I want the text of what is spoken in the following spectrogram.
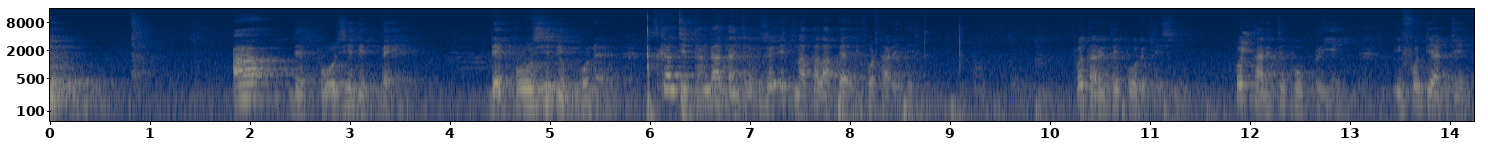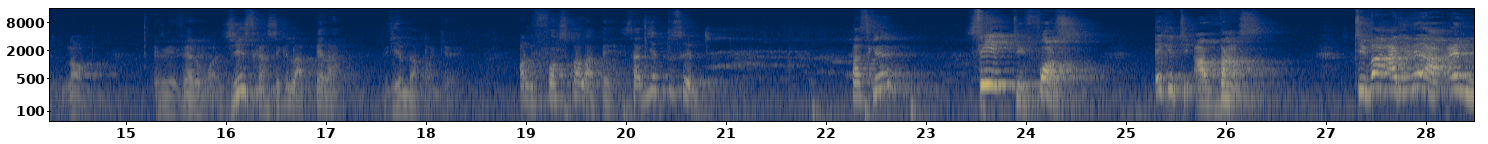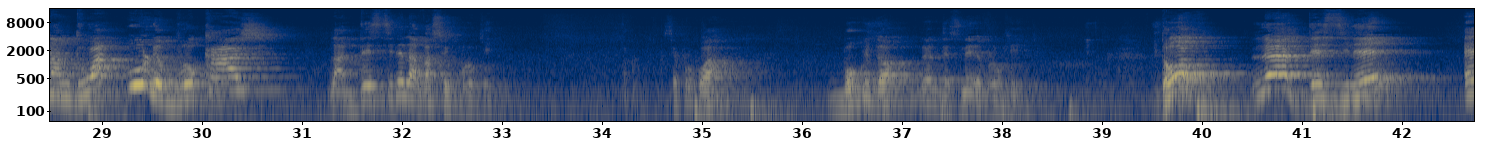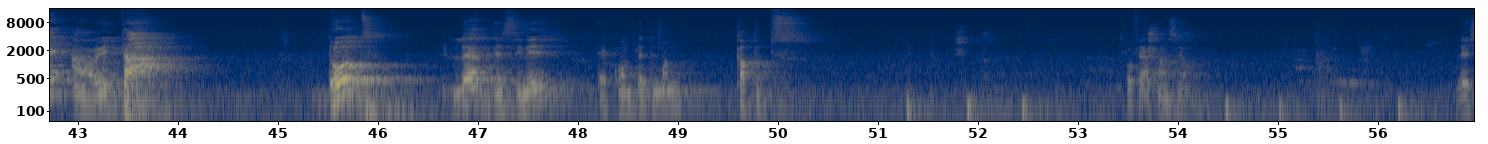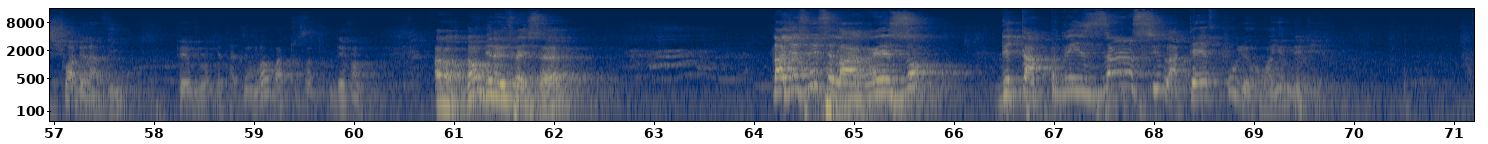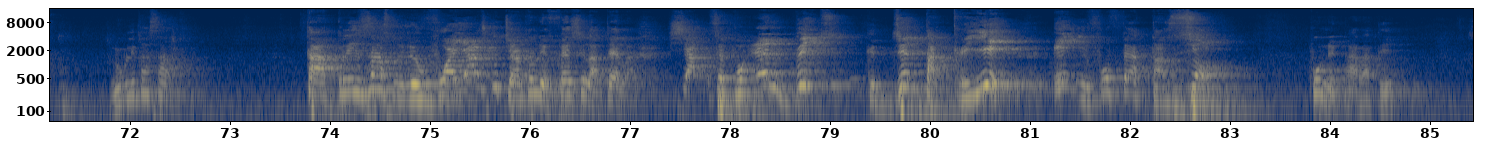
a des projets de paix, des projets de bonheur. Parce que quand tu t'engages dans quelque chose et tu n'as pas la paix, il faut t'arrêter. Il faut t'arrêter pour réfléchir. Il faut t'arrêter pour prier. Il faut dire à Dieu, non, révèle-moi. Jusqu'à ce que la paix là vienne dans ton cœur. On ne force pas la paix, ça vient tout seul. Parce que si tu forces et que tu avances, tu vas arriver à un endroit où le blocage, la destinée là va se bloquer. C'est pourquoi beaucoup d'hommes, leur destinée est bloquée. D'autres, leur destinée est en retard. D'autres, leur destinée est complètement capoute. Il faut faire attention. Les choix de la vie peuvent bloquer ta vie. On va voir tout ça devant. Alors, donc, bien aimés frères et sœurs, la destinée, c'est la raison de ta présence sur la terre pour le royaume de Dieu. N'oublie pas ça. Ta présence, le voyage que tu es en train de faire sur la terre, c'est pour un but que Dieu t'a créé. Et il faut faire attention pour ne pas rater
